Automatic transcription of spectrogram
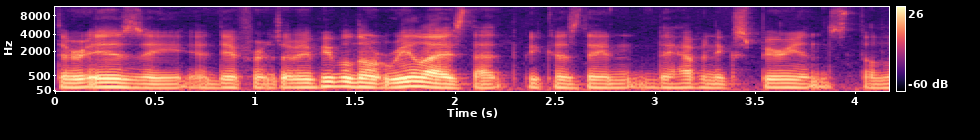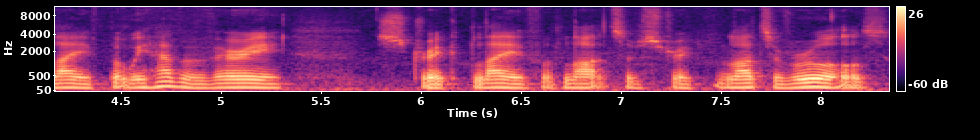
there is a, a, difference. I mean, people don't realize that because they they haven't experienced the life. But we have a very strict life with lots of strict, lots of rules,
